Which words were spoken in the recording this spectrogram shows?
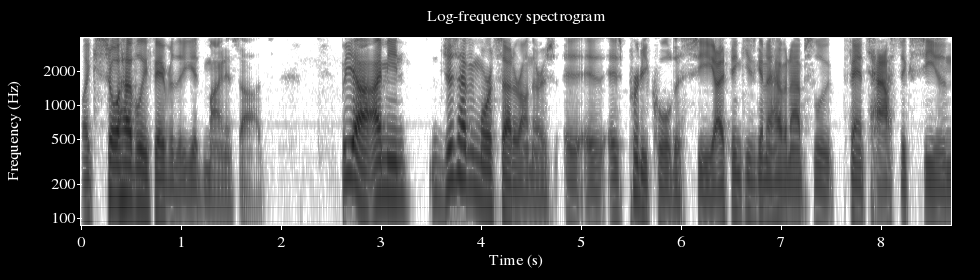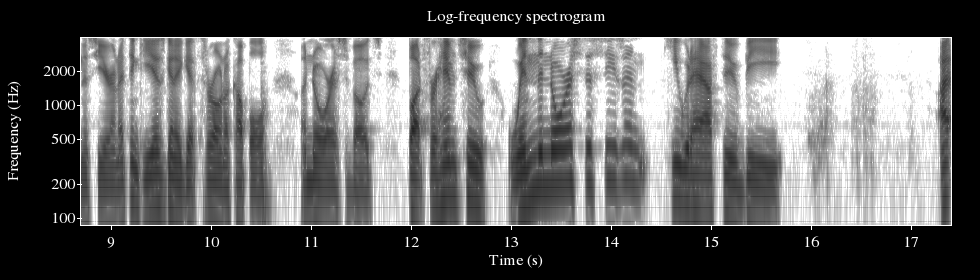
Like so heavily favored that he had minus odds. But yeah, I mean, just having Moritz Seider on there is, is, is pretty cool to see. I think he's going to have an absolute fantastic season this year, and I think he is going to get thrown a couple of Norris votes. But for him to win the Norris this season, he would have to be I,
